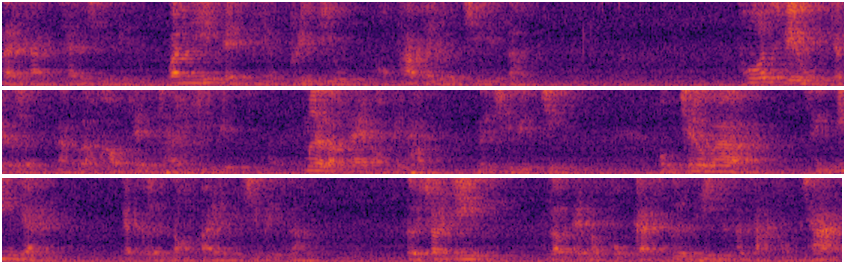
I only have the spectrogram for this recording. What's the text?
ในการใช้ชีวิต วันนี้เป็นเพียงพรีวิวของภาพยนตร์ชีวิตเราโพสต์วิวจะเกิดหลังเราเข้าเส้นชัยชีวิต เมื่อเราได้เอาไปทำในชีวิตจริง ผมเชื่อว่าสิ่งยิ่งใหญ่จะเกิดต่อไปในชีวิตเรา โดยเฉพาะยิ่ง เราได้มาโฟกัสพื้นที่ยุทธศาสตร์ของชาติ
